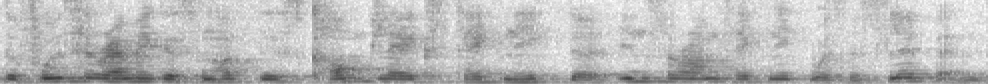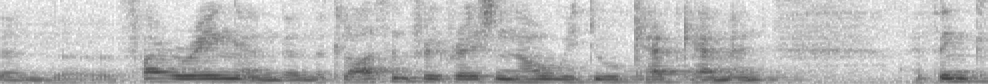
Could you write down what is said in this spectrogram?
the full ceramic is not this complex technique, the In-Ceram technique with the slip and then the firing and then the glass infiltration. Now we do CAD-CAM and I think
